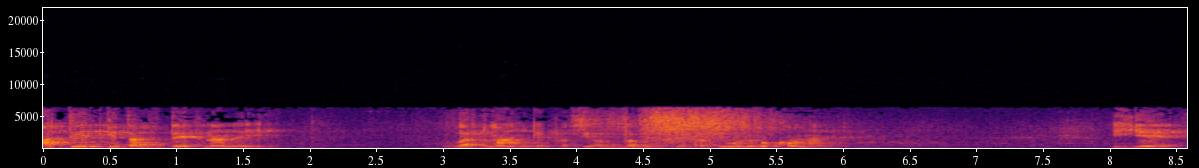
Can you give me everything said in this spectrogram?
अतीत की तरफ़ देखना नहीं। वर्तमान के प्रति और भविष्य के प्रति उन्मुख होना है। ये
